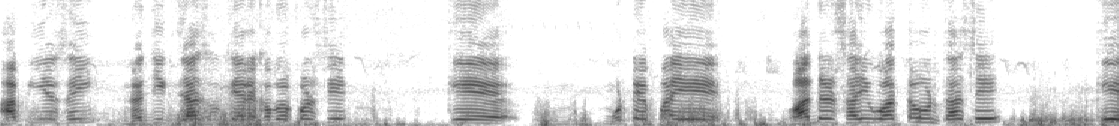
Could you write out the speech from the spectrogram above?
આપીએ છીએ. નજીક જાશું ત્યારે ખબર પડશે કે મોટે પાયે વાદળછાયું વાતાવરણ થશે કે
